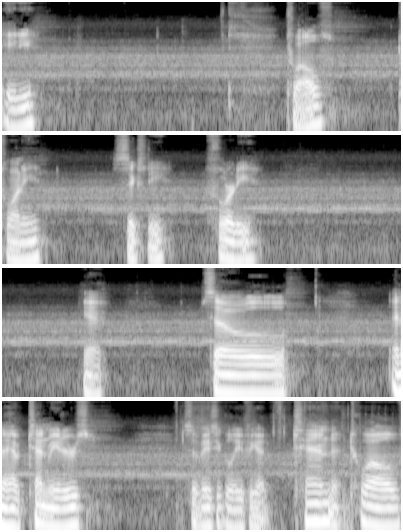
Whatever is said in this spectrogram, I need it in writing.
80, 12, 20, 60, 40. Yeah. So, and I have 10 meters. So basically, if you get 10, 12,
